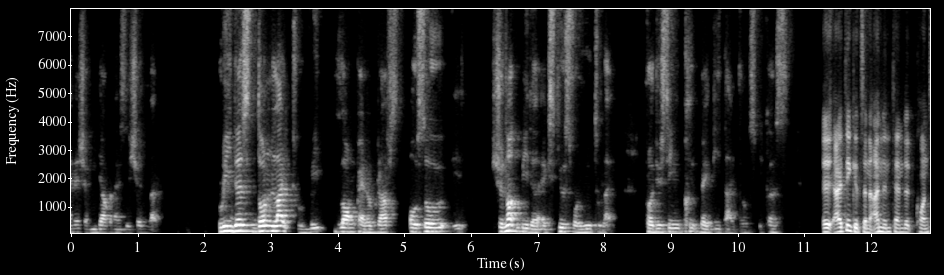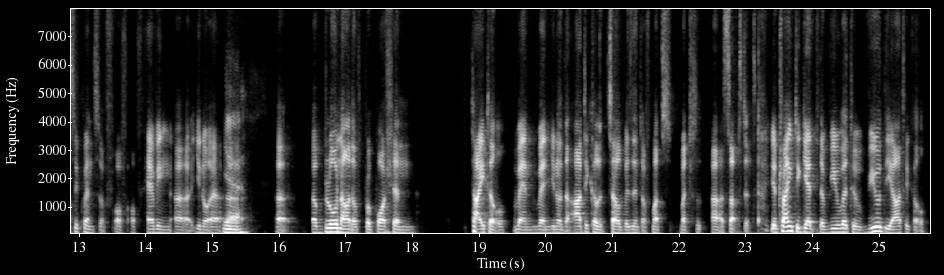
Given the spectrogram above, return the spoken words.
manage a media organization like readers don't like to read long paragraphs also it should not be the excuse for you to like producing clickbaity titles because I I think it's an unintended consequence of of, of having uh you know a, Yeah. a, a a blown out of proportion title when when you know the article itself isn't of much much uh, substance. You're trying to get the viewer to view the article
